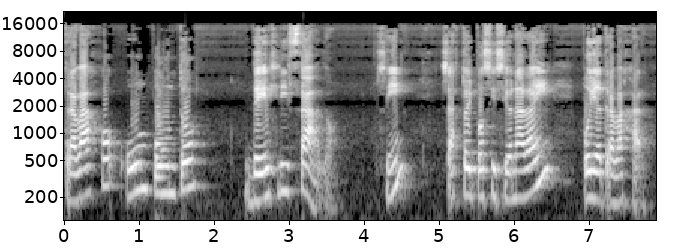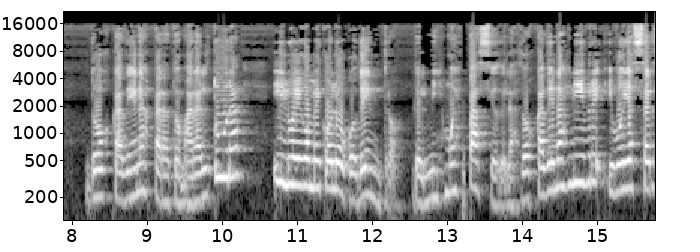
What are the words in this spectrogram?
trabajo un punto deslizado ¿sí? ya estoy posicionada ahí voy a trabajar dos cadenas para tomar altura y luego me coloco dentro del mismo espacio de las dos cadenas libres y voy a hacer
